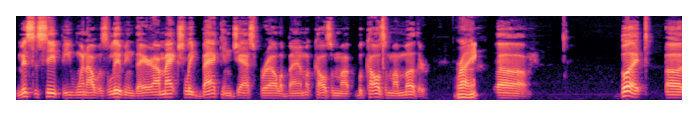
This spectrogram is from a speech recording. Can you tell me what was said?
Mississippi when I was living there. I'm actually back in Jasper, Alabama, because of my because of my mother. Right. And, uh, but uh,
